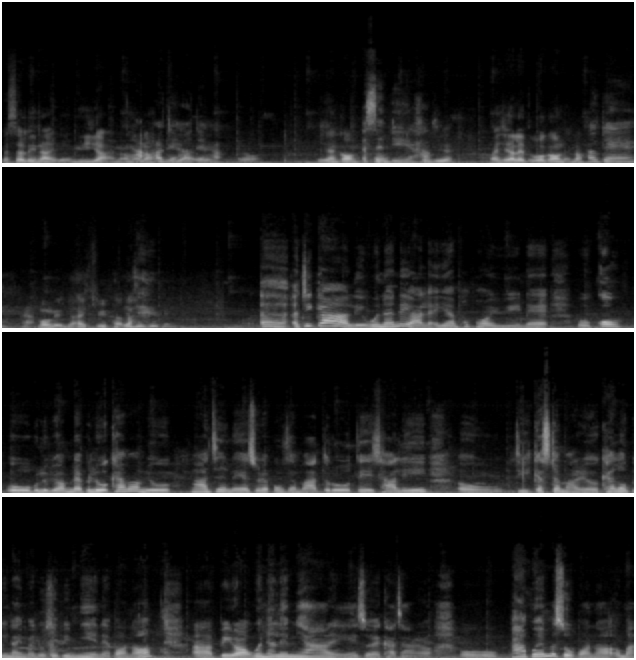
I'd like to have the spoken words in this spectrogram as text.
24နိုင်လည်းနီးရတယ်နော်အမနော်ဟုတ်တယ်ဟုတ်တယ်ဟုတ်အဲ့တော့အရန်ကောင်းအဆင်ပြေရအဆဟုင်တ်ပြေတယ်ပိုင်ရှင်ကလည်းသဘောကောင်းတယ်နော်ဟုတ်တယ်ဟုတ်မုံတွေအများကြီးကျွေးပါလား အဲအဓိကကလေဝန်ထမ်းတွေကလည်းအရန်ဖော်ဖော်ရွေနဲ့ဟိုကိုဟိုဘယ်လိုပြောမလဲဘယ်လိုအခန်းမမျိုးငှားချင်လဲဆိုတဲ့ပုံစံမှာသူတို့တေချာလေးဟိုဒီ customer တွေကိုခန်းလုပ်ပေးနိုင်မယ်လို့ဆိုပြီးမြင်တယ်ပေါ့နော်အာပြီးတော့ဝန်ထမ်းလည်းများတယ်ဆိုတဲ့ခါကျတော့ဟိုဘာပွဲမဆိုပေါ့နော်ဥမာ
